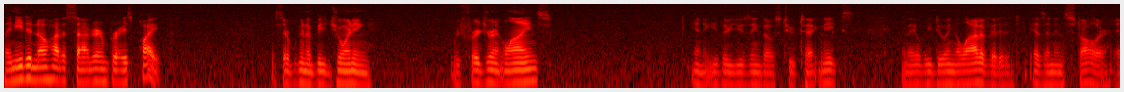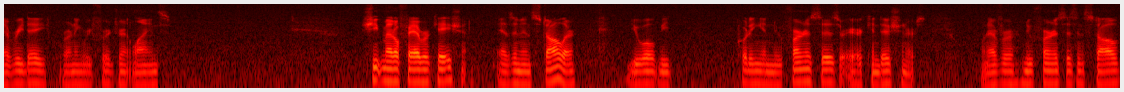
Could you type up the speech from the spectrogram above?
they need to know how to solder and braze pipe. Because they're going to be joining refrigerant lines and either using those two techniques. And they will be doing a lot of it as an installer every day, running refrigerant lines. Sheet metal fabrication. As an installer, you will be putting in new furnaces or air conditioners whenever new furnace is installed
